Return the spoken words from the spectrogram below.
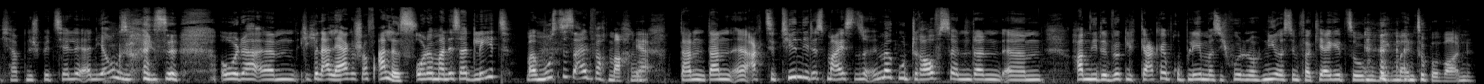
ich habe eine spezielle Ernährungsweise oder ähm, ich, ich, bin allergisch auf alles. Oder man ist Athlet, man muss das einfach machen. Ja. Dann, dann äh, akzeptieren die das meistens und immer gut drauf sein und dann ähm, haben die da wirklich gar kein Problem. Also ich wurde noch nie aus dem Verkehr gezogen wegen meinen Tupperwaren.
